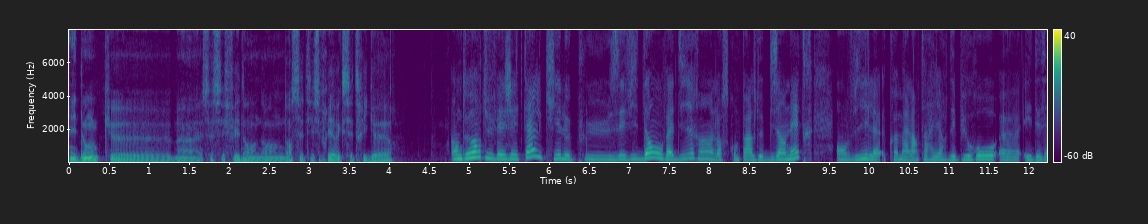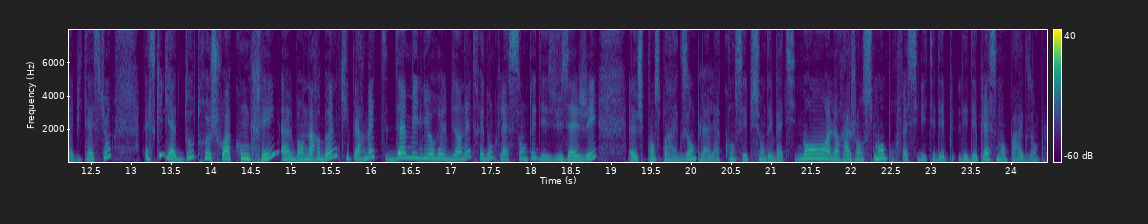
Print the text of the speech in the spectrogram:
Et donc, euh, ben, ça s'est fait dans, dans, cet esprit, avec cette rigueur. En dehors du végétal, qui est le plus évident, on va dire, hein, lorsqu'on parle de bien-être, en ville comme à l'intérieur des bureaux euh, et des habitations, est-ce qu'il y a d'autres choix concrets, Alban Narbonne, qui permettent d'améliorer le bien-être et donc la santé des usagers? Euh, Je pense par exemple à la conception des bâtiments, à leur agencement pour faciliter les déplacements, par exemple.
